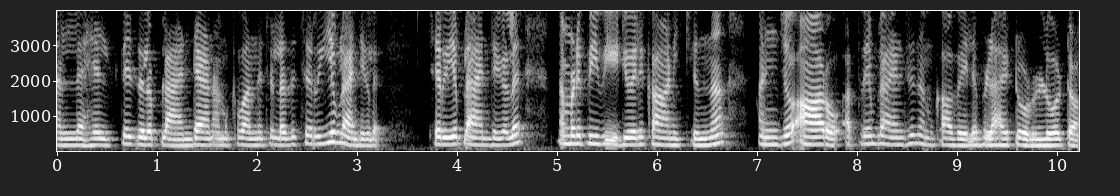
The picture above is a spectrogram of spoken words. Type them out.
നല്ല ഹെൽത്തി ആയിട്ടുള്ള പ്ലാന്റാണ് നമുക്ക് വന്നിട്ടുള്ളത്. ചെറിയ പ്ലാന്റുകൾ ചെറിയ പ്ലാന്റുകൾ നമ്മളിപ്പോൾ ഈ വീഡിയോയിൽ കാണിക്കുന്ന അഞ്ചോ ആറോ അത്രയും പ്ലാന്റ്സ് നമുക്ക് അവൈലബിൾ ആയിട്ടുള്ളൂ കേട്ടോ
